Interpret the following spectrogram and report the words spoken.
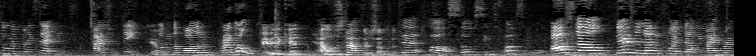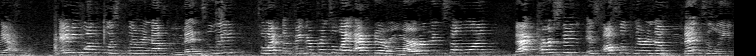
two or three seconds. I should think. Yeah. Wouldn't the father have cried out? Maybe the kid held his mouth or something. That also seems possible. Also, there's another point that we might bring out. Anyone who is clear enough mentally to wipe the fingerprints away after murdering someone, that person is also clear enough mentally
